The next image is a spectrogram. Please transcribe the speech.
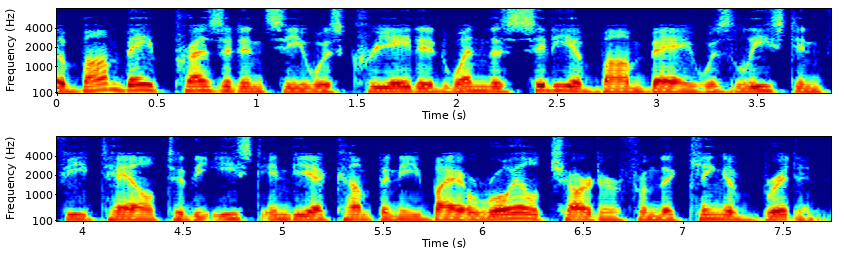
The Bombay Presidency was created when the city of Bombay was leased in fee tail to the East India Company by a royal charter from the King of Britain,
